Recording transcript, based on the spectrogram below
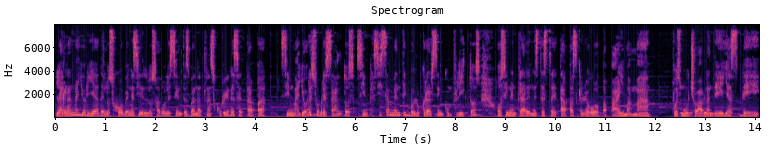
la gran mayoría de los jóvenes y de los adolescentes van a transcurrir esa etapa sin mayores sobresaltos, sin precisamente involucrarse en conflictos o sin entrar en estas etapas que luego papá y mamá pues mucho hablan de ellas, de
